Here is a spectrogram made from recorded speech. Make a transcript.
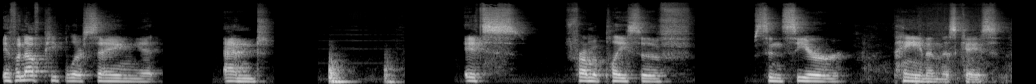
if enough people are saying it and it's from a place of sincere pain in this case.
